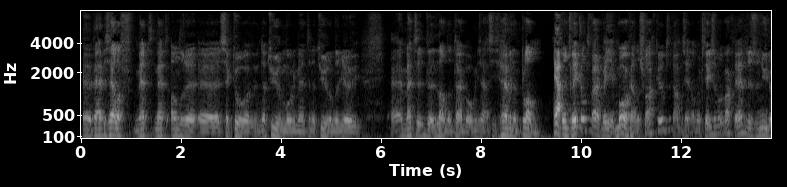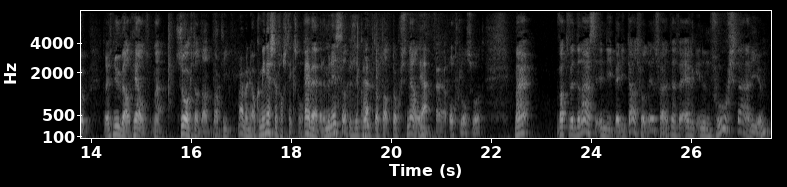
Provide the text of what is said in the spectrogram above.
uh, we hebben zelf met, met andere sectoren, natuurmonumenten, natuur en milieu, met de, de land- en tuinbouworganisaties, hebben een plan ja. ontwikkeld waarbij je morgen aan de slag kunt. Nou, we zijn er nog steeds op het wachten. Hè. Dus er, nu nog, er is nu wel geld, maar zorg dat, dat, dat die... Maar we hebben nu ook een minister van stikstof. En we hebben een minister, dus ik hoop dat dat toch snel ja. opgelost wordt. Maar wat we daarnaast in die, bij die infra, dat we eigenlijk in een vroeg stadium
